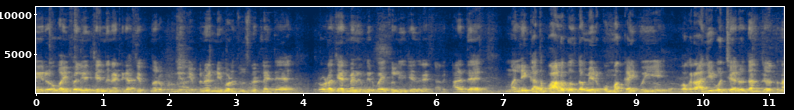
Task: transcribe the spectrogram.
మీరు వైఫల్యం చెందినట్టుగా చెప్తున్నారు. ఇప్పుడు మీరు చెప్పిన అన్ని కూడా చూసినట్లయితే రోడా చైర్మన్గా మీరు వైఫల్యం చెందినట్టున్నారు. అదే మళ్ళీ గత పాలకులతో మీరు కుమ్మక్క అయిపోయి ఒక రాజీకి వచ్చారు దాని చేతున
